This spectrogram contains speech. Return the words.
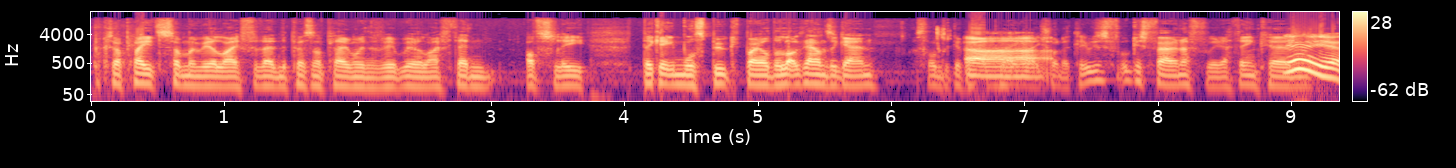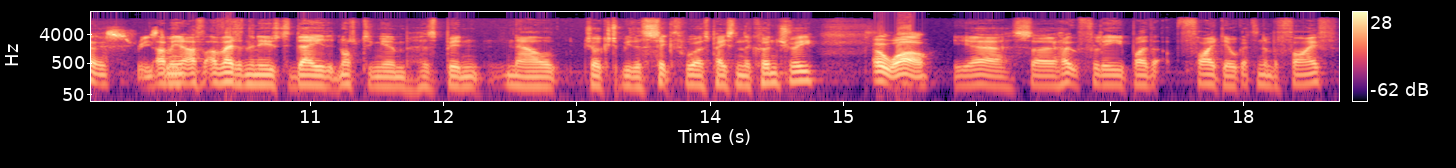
Because I played some in real life, and then the person I'm playing with in real life, then obviously they're getting more spooked by all the lockdowns again. So I'm just going to Ah. play electronically, which is, which is fair enough, really. I think. Um, Yeah, yeah, it's I mean, I've, I read in the news today that Nottingham has been now judged to be the sixth worst place in the country. oh wow. Yeah, so hopefully by the Friday we'll get to number five.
